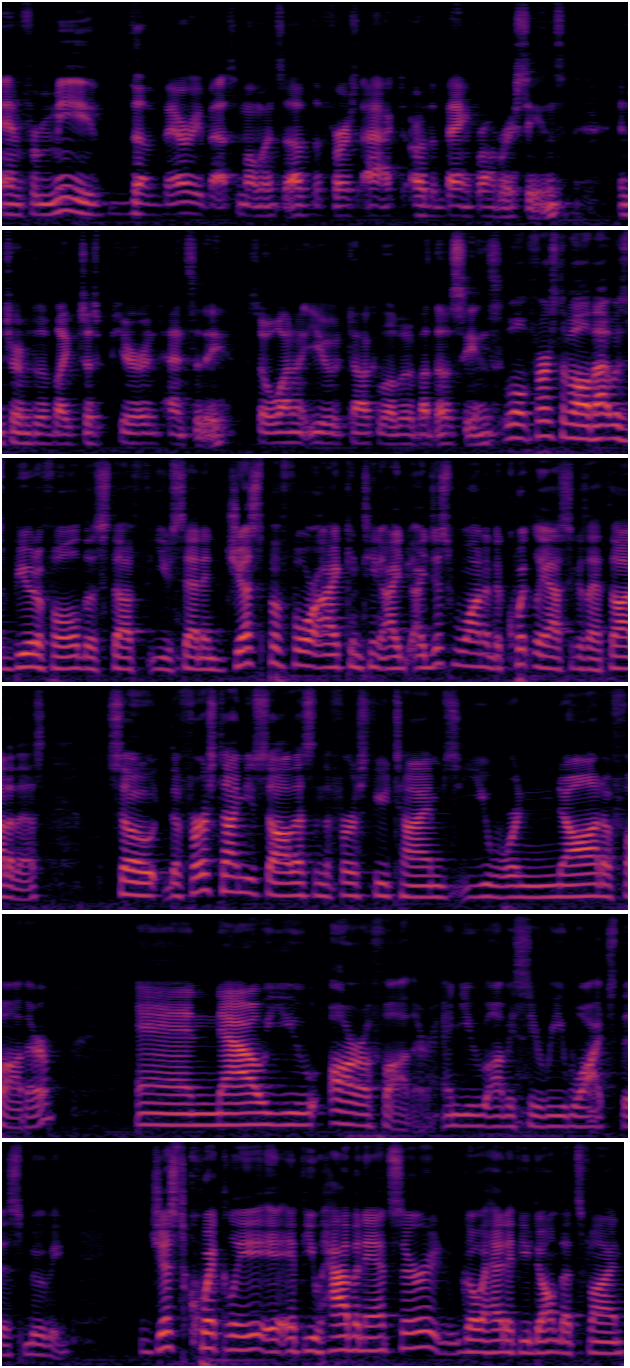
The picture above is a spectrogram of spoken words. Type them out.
And for me, the very best moments of the first act are the bank robbery scenes in terms of like just pure intensity. So why don't you talk a little bit about those scenes? Well, first of all, that was beautiful, the stuff you said. And just before I continue, I, I just wanted to quickly ask because I thought of this. So the first time you saw this and the first few times you were not a father, and now you are a father, and you obviously rewatch this movie. Just quickly, if you have an answer, go ahead. If you don't, that's fine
